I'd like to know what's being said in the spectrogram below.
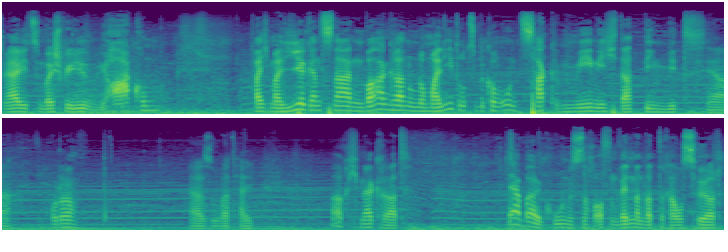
Ja, wie zum Beispiel, ja, komm, fahre ich mal hier ganz nah an den Wagen ran, um nochmal Nitro zu bekommen und zack, meme ich das Ding mit. Ja, oder? Ja, sowas halt. Ach, ich merke gerade. Der Balkon ist noch offen, wenn man was raushört.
